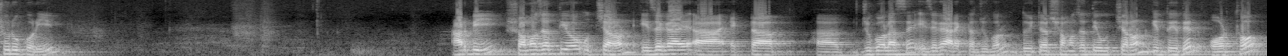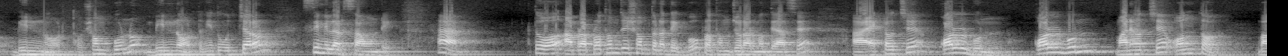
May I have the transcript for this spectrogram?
শুরু করি। আরবি সমজাতীয় উচ্চারণ, এই জায়গায় একটা যুগল আছে, এই জায়গায় আরেকটা যুগল। দুইটার সমজাতীয় উচ্চারণ, কিন্তু এদের অর্থ ভিন্ন অর্থ, সম্পূর্ণ ভিন্ন অর্থ, কিন্তু উচ্চারণ সিমিলার সাউন্ডে হ্যাঁ তো আমরা প্রথম যে শব্দটা দেখব, প্রথম জোড়ার মধ্যে আছে একটা হচ্ছে কলবুন। কলবুন মানে হচ্ছে অন্তর, বা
